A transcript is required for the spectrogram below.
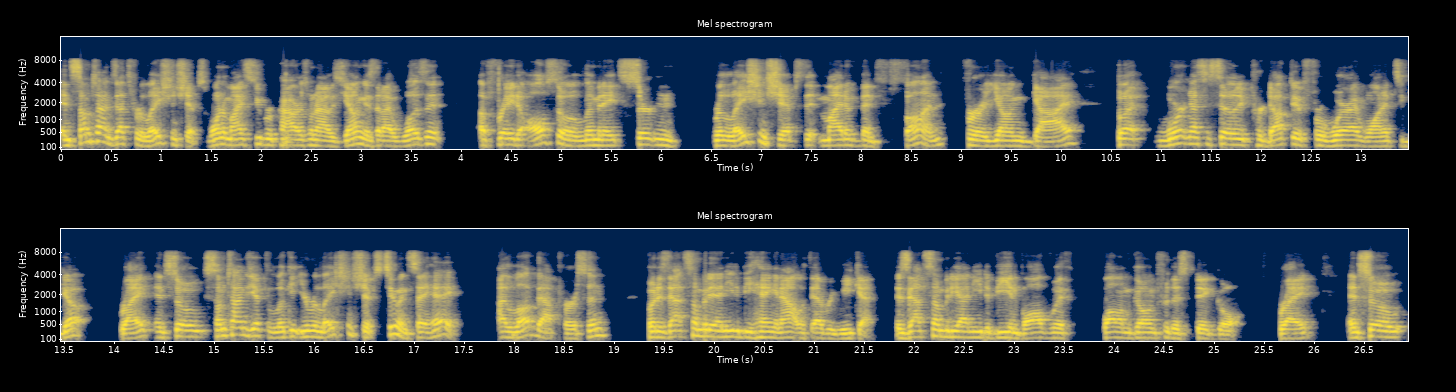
And sometimes that's relationships. One of my superpowers when I was young is that I wasn't afraid to also eliminate certain relationships that might have been fun for a young guy, but weren't necessarily productive for where I wanted to go. Right. And so sometimes you have to look at your relationships too and say, hey, I love that person but is that somebody I need to be hanging out with every weekend? Is that somebody I need to be involved with while I'm going for this big goal? Right. And so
